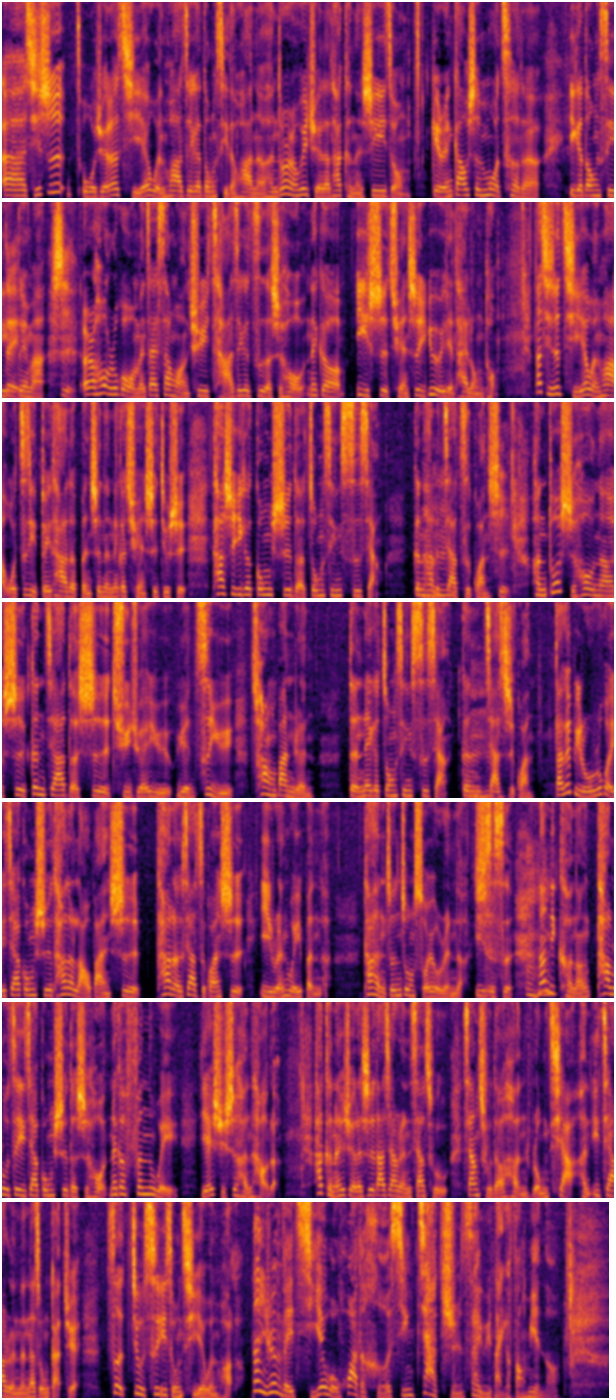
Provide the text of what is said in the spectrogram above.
呃，其实我觉得企业文化这个东西的话呢，很多人会觉得它可能是一种给人高深莫测的一个东西，对吗？是。而后，如果我们在上网去查这个字的时候，那个意识诠释又有一点太笼统。那其实企业文化，我自己对它的本身的那个诠释，就是它是一个公司的中心思想跟它的价值观。是。很多时候呢，是更加的是取决于源自于创办人。的那个中心思想跟价值观，打个比如，如果一家公司它的老板是他的价值观是以人为本的，他很尊重所有人的意思是，那你可能踏入这一家公司的时候，那个氛围也许是很好的，他可能会觉得是大家人相处相处的很融洽，很一家人的那种感觉，这就是一种企业文化了。那你认为企业文化的核心价值在于哪个方面呢？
